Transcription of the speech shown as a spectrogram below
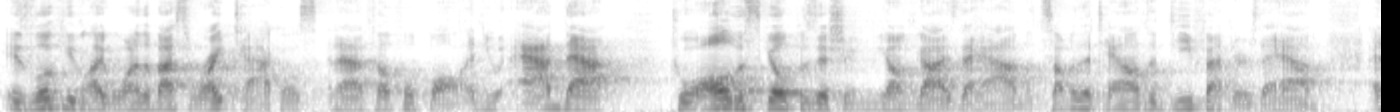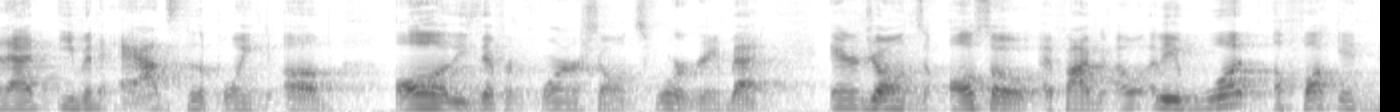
is looking like one of the best right tackles in NFL football. And you add that to all the skill position young guys they have and some of the talented defenders they have. And that even adds to the point of all of these different cornerstones for Green Bay. Aaron Jones also at five. I mean, what a fucking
